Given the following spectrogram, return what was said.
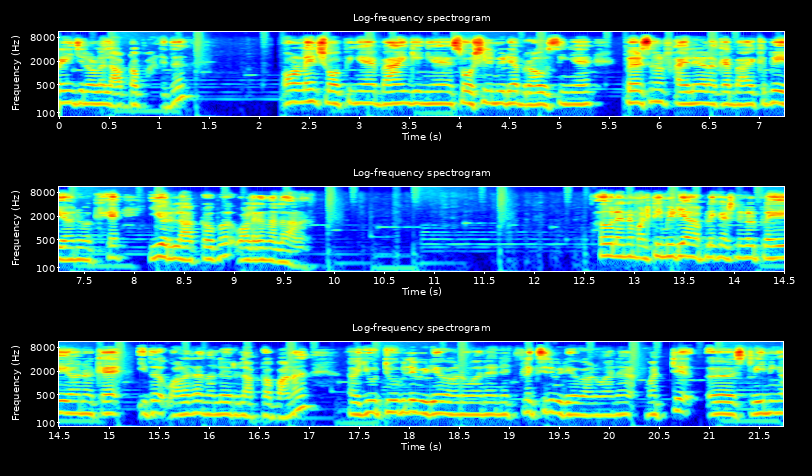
റേഞ്ചിലുള്ള ലാപ്ടോപ്പാണിത് online shopping banking social media browsing personal ഫയലുകളൊക്കെ ബാക്കപ്പ് ചെയ്യാനും ഒക്കെ ഈ ഒരു ലാപ്ടോപ്പ് വളരെ നല്ലതാണ്. അതുപോലെ തന്നെ മൾട്ടിമീഡിയ ആപ്ലിക്കേഷനുകൾ പ്ലേ ചെയ്യാനൊക്കെ ഇത് വളരെ നല്ലൊരു ലാപ്ടോപ്പാണ് യൂട്യൂബിൽ വീഡിയോ കാണുവാൻ നെറ്റ്ഫ്ലിക്സിൽ വീഡിയോ കാണുവാൻ മറ്റ് സ്ട്രീമിംഗ്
